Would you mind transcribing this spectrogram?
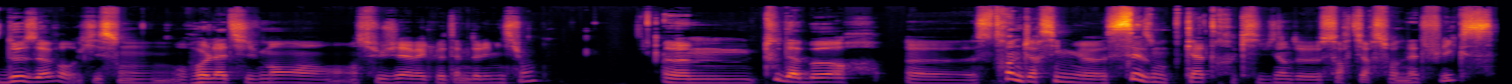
deux œuvres qui sont relativement en sujet avec le thème de l'émission. Euh, tout d'abord, euh, Stranger Things euh, saison 4 qui vient de sortir sur Netflix,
